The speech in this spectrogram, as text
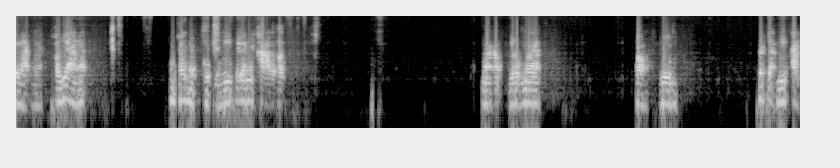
ตลาดมาเขาย่างแล้วต้องใช้แบบกบอย่างนี้ไม่ได้ไม่คาวครับ นะครับเดี๋ยวมาต่อลืมก็จะมีผัก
